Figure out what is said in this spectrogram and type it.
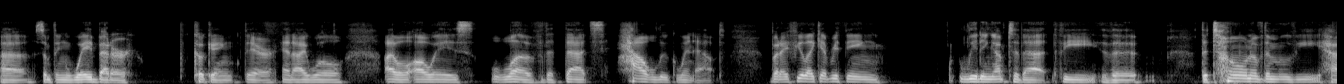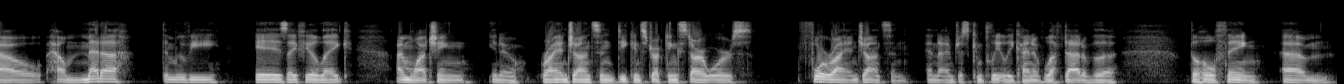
uh, something way better cooking there, and I will I will always love that that's how Luke went out. But I feel like everything leading up to that, the the the tone of the movie, how how meta the movie is I feel like I'm watching, you know, Rian Johnson deconstructing Star Wars for Rian Johnson, and I'm just completely kind of left out of the the whole thing. Um,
